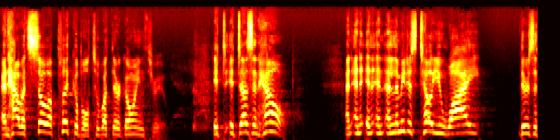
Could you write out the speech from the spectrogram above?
and how it's so applicable to what they're going through. It, it doesn't help. And, and, and, and let me just tell you why there's a,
